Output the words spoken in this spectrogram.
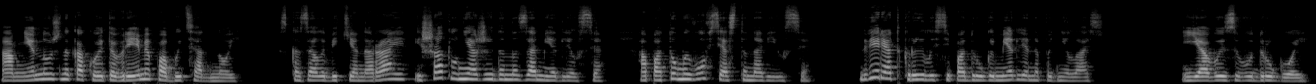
«А мне нужно какое-то время побыть одной», — сказала Бекена Рая, и шаттл неожиданно замедлился, а потом и вовсе остановился. Дверь открылась, и подруга медленно поднялась. «Я вызову другой,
